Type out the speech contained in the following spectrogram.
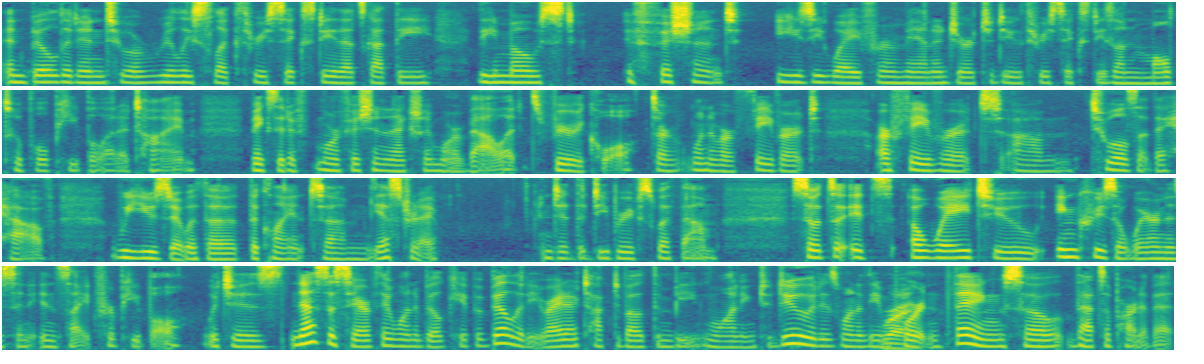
and build it into a really slick 360 that's got the the most efficient easy way for a manager to do 360s on multiple people at a time makes it more efficient and actually more valid it's very cool it's our, one of our favorite our favorite um, tools that they have we used it with a, the client um, yesterday and did the debriefs with them. So it's a, it's a way to increase awareness and insight for people, which is necessary if they want to build capability, right? I talked about them being wanting to do it is one of the Right. important things, so that's a part of it.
